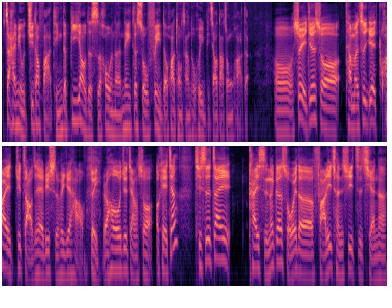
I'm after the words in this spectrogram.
在还没有去到法庭的必要的时候呢，那个收费的话，通常都会比较大众化的。哦，所以就是说，他们是越快去找这些律师会越好。对，然后就讲说，OK，这样其实，在。开始那个所谓的法律程序之前呢，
